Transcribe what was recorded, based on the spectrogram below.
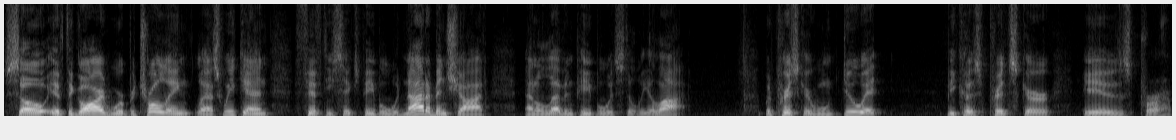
So if the Guard were patrolling last weekend, 56 people would not have been shot and 11 people would still be alive. But Pritzker won't do it because Pritzker is per,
